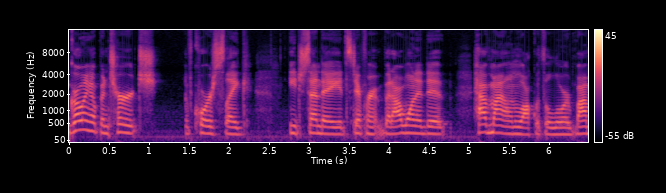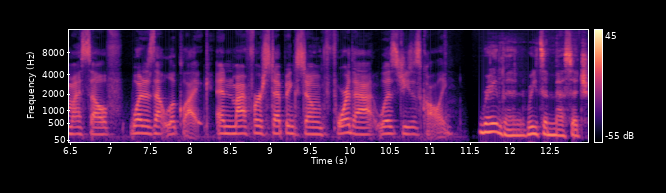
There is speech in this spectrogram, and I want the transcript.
Growing up in church, of course, like each Sunday, it's different. But I wanted to have my own walk with the Lord by myself. What does that look like? And my first stepping stone for that was Jesus calling. RaeLynn reads a message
